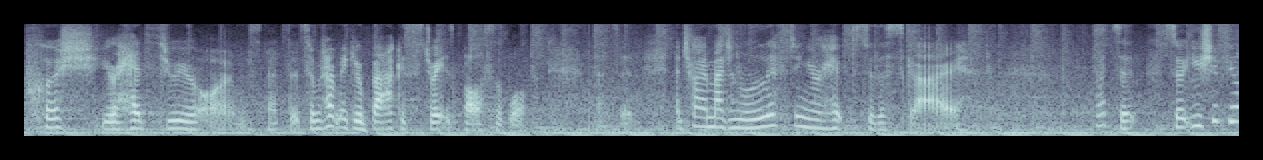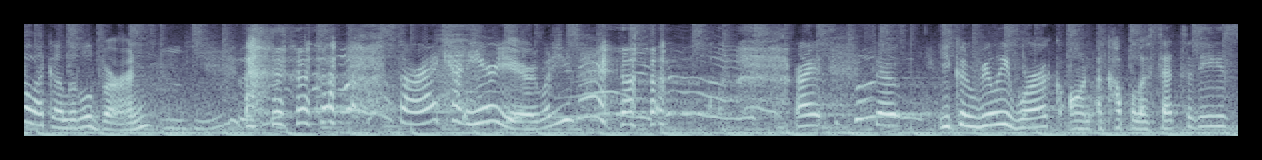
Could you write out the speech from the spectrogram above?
push your head through your arms. That's it. So try to make your back as straight as possible. That's it. And try imagine lifting your hips to the sky. That's it. So you should feel like a little burn. Mm-hmm. Sorry, I can't hear you. What did you say? Oh right? So you can really work on a couple of sets of these,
